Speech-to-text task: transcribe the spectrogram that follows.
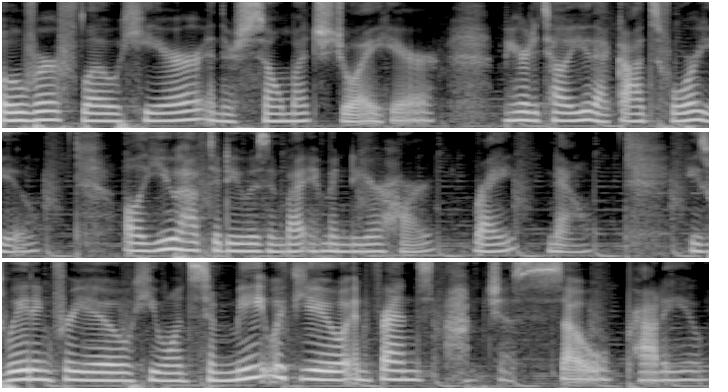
overflow here, and there's so much joy here. I'm here to tell you that God's for you. All you have to do is invite Him into your heart right now. He's waiting for you. He wants to meet with you. And friends, I'm just so proud of you.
